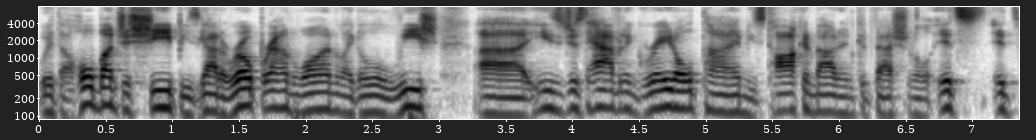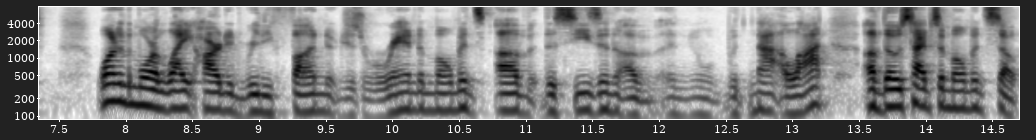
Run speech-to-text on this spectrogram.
with a whole bunch of sheep. He's got a rope around one, like a little leash. Uh, he's just having a great old time. He's talking about it in confessional. It's it's one of the more lighthearted, really fun, just random moments of the season of with not a lot of those types of moments. So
